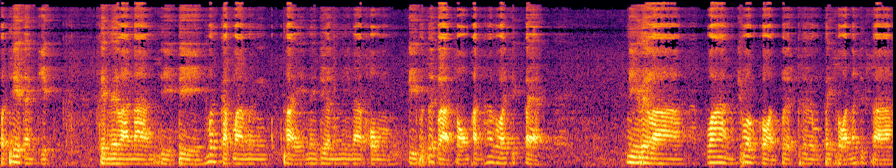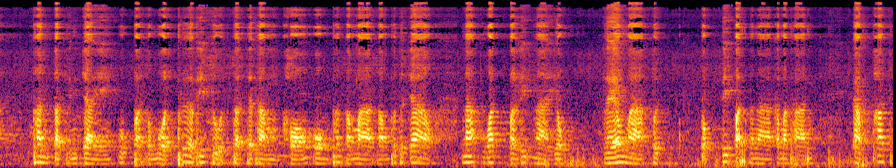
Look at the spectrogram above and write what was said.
ประเทศอังกฤษ เป็นเวลานาน 4 ปี เมื่อกลับมาเมืองไทยในเดือนมีนาคม ปีพุทธศักราช 2518 มีเวลาว่างช่วงก่อนเปิดเทอมไปสอนนักศึกษา ท่านตัดสินใจอุปสมบทเพื่อพิสูจน์สัจธรรมขององค์พระสัมมาสัมพุทธเจ้า ณ วัดปรินายก แล้วมาฝึกปฏิปัสนากรรมฐาน กับพระเท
